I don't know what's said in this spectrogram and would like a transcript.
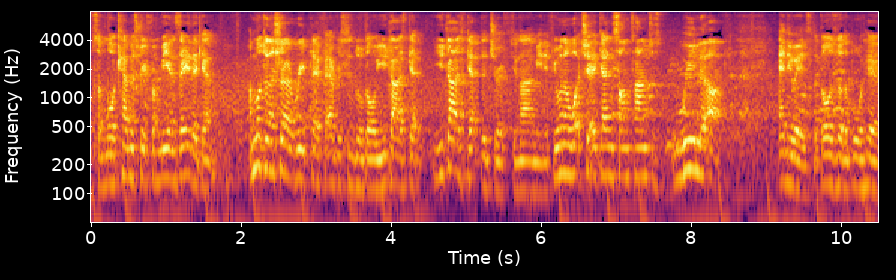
Some more chemistry from me and Zayd again. I'm not gonna show a replay for every single goal. You guys get you guys get the drift, you know what I mean? If you wanna watch it again sometimes, just wheel it up. Anyways, the goals got the ball here.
